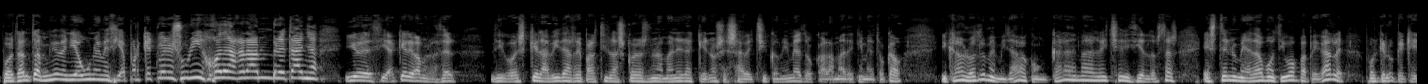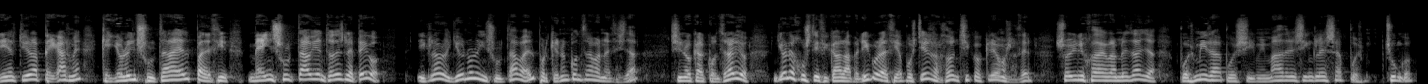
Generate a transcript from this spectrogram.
Por lo tanto, a mí me venía uno y me decía, porque tú eres un hijo de la Gran Bretaña. Y yo decía, ¿qué le vamos a hacer? Digo, es que la vida ha repartido las cosas de una manera que no se sabe, chico. A mí me ha tocado la madre que me ha tocado. Y claro, el otro me miraba con cara de mala leche diciendo, ostras, este no me ha dado motivo para pegarle. Porque lo que quería el tío era pegarme, que yo lo insultara a él para decir, me ha insultado y entonces le pego. Y claro, yo no le insultaba a él porque no encontraba necesidad, sino que al contrario, yo le justificaba la película, decía, pues tienes razón, chicos, ¿qué vamos a hacer? Soy un hijo de Gran Bretaña, pues mira, pues si mi madre es inglesa, pues chungo,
